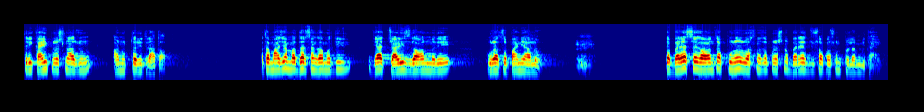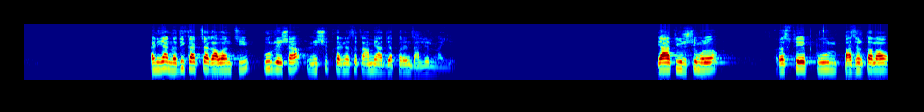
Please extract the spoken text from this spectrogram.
तरी काही प्रश्न अजून अनुत्तरित राहतात. आता माझ्या मतदारसंघामधील ज्या चाळीस गावांमध्ये पुराचं पाणी आलं त्या बऱ्याचशा गावांचा पुनर्वसनाचा प्रश्न बऱ्याच दिवसापासून प्रलंबित आहे. आणि या नदीकाठच्या गावांची पूररेषा निश्चित करण्याचं काम हे अद्यापपर्यंत झालेलं नाहीये. या अतिवृष्टीमुळं रस्ते पूल पाझर तलाव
